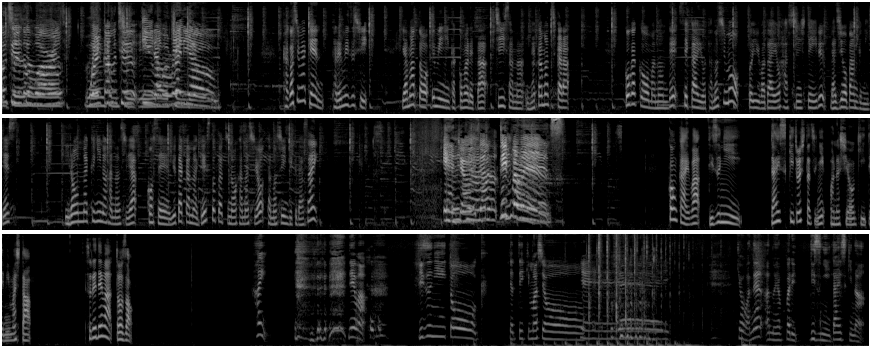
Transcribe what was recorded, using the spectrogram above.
Hello to the world. Welcome to E-Labo Radio. 鹿児島県垂水市山と海に囲まれた小さな田舎町から語学を学んで世界を楽しもうという話題を発信しているラジオ番組ですいろんな国の話や個性豊かなゲストたちのお話を楽しんでください Enjoy the difference. 今回はディズニー大好き女子たちにお話を聞いてみました。それではどうぞ。はい。ではディズニートークやっていきましょう。今日はねあのやっぱりディズニー大好きな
